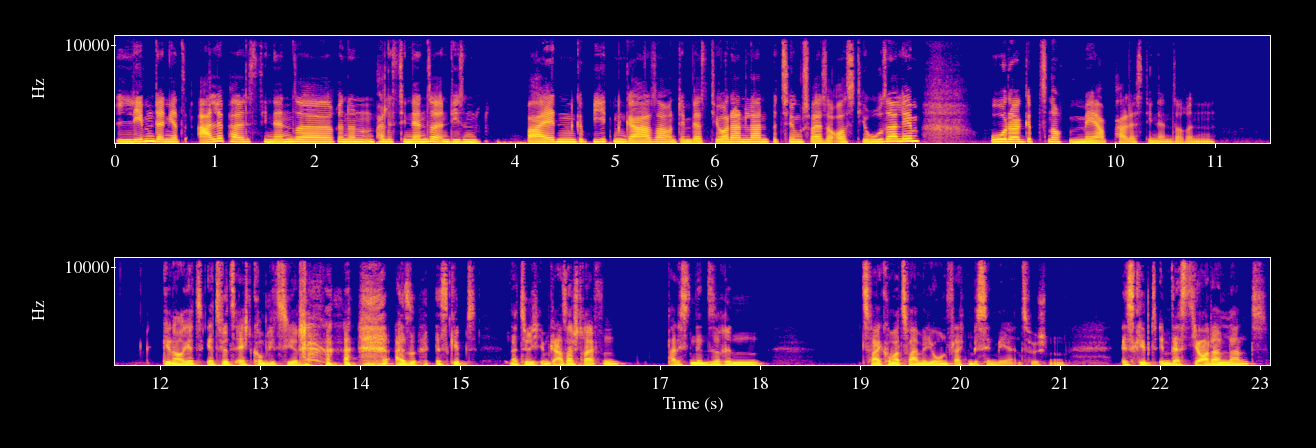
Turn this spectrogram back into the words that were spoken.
Leben denn jetzt alle Palästinenserinnen und Palästinenser in diesen beiden Gebieten Gaza und dem Westjordanland bzw. Ostjerusalem? Oder gibt es noch mehr Palästinenserinnen? Genau, jetzt, jetzt wird es echt kompliziert. also es gibt natürlich im Gazastreifen Palästinenserinnen 2,2 Millionen, vielleicht ein bisschen mehr inzwischen. Es gibt im Westjordanland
